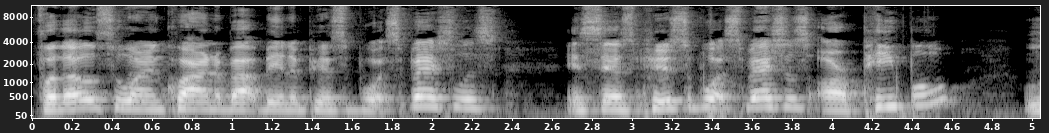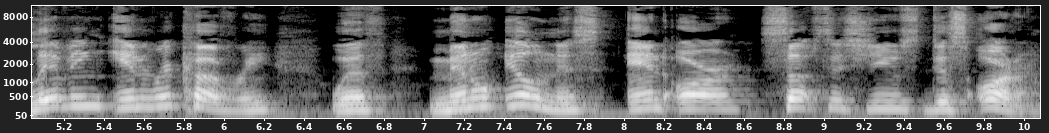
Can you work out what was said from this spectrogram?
for those who are inquiring about being a peer support specialist, it says peer support specialists are people living in recovery with mental illness and or substance use disorder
